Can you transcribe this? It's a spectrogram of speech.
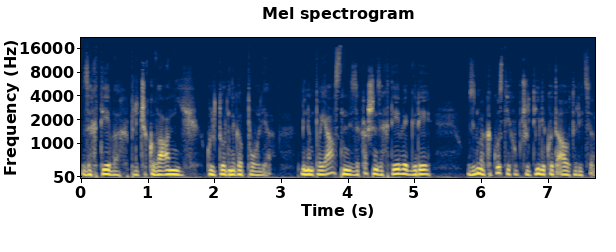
zahtevah, pričakovanjih kulturnega polja. Bi nam pojasnili, za kakšne zahteve gre, oziroma kako ste jih občutili kot avtorica?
